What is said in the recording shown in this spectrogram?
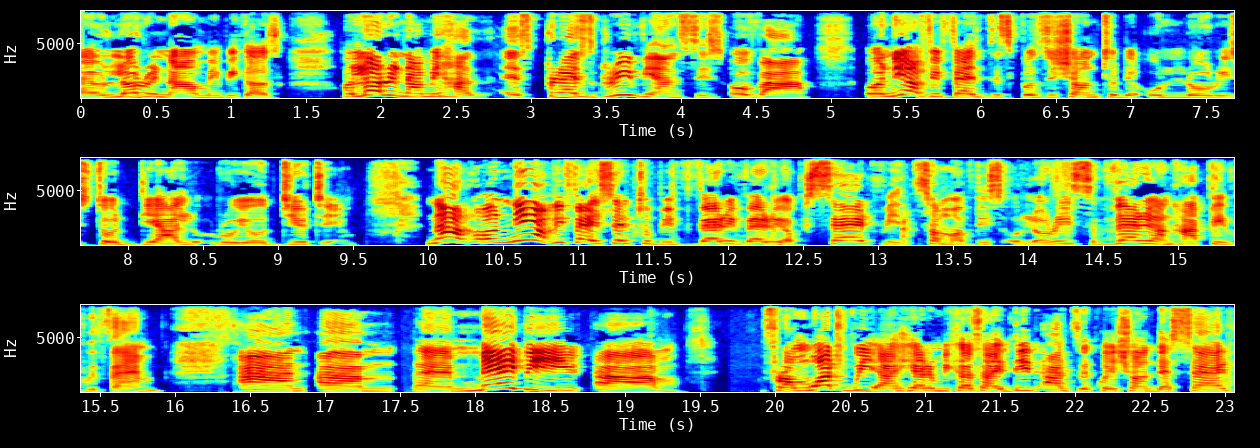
Olori Naomi because Olori Naomi has expressed grievances over Ooni of Ife's disposition to the Oloris, to their royal duty. Now, Ooni of Ife is said to be very, very upset with some of these Oloris, very unhappy with them. And um, uh, maybe um, from what we are hearing, because I did ask the question, they said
